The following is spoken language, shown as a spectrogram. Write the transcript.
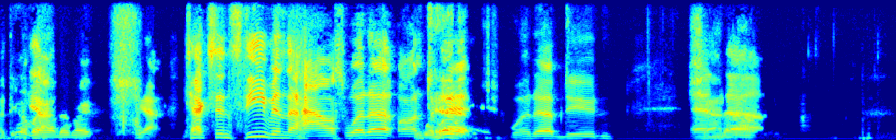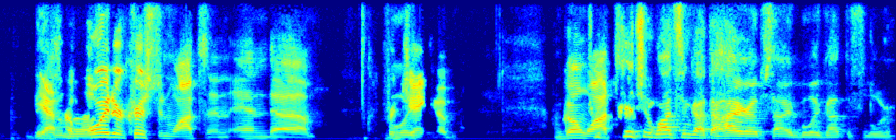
I think I might Yeah. have that right. Yeah, Texan Steve in the house. What up on What Twitch? up? What up, dude? And Shout uh, out. yeah, Big so. Boyd or Christian Watson, and uh, for Boyd. Jacob, I'm going Watson. Christian Watson got the higher upside. Boy got the floor.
